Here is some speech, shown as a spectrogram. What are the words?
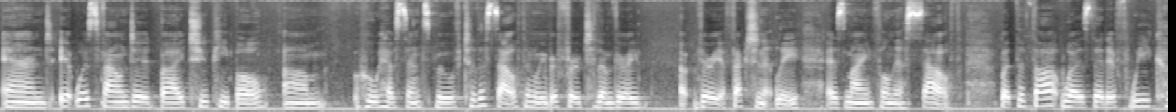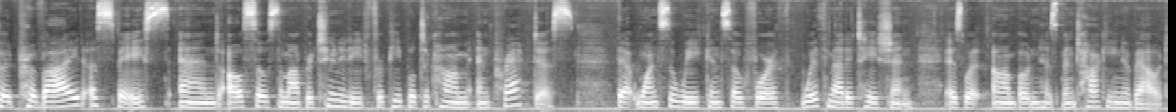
And it was founded by two people um, who have since moved to the South, and we refer to them very very affectionately as Mindfulness South. But the thought was that if we could provide a space and also some opportunity for people to come and practice that once a week and so forth with meditation, as what um, Bodhin has been talking about,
